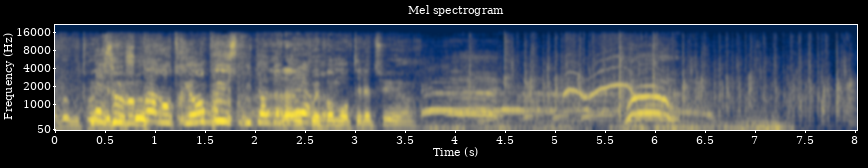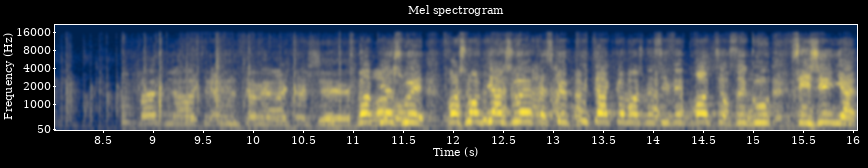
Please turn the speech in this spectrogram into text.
on va vous trouver Mais je quelque veux chose. pas rentrer en bus, putain de Ah là, vous merde pouvez pas monter là-dessus. Hein. Non, bien joué. Franchement, bien joué Parce que putain, comment je me suis fait prendre sur ce goût. C'est génial.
